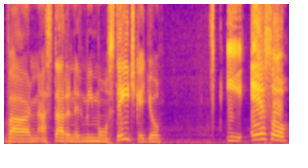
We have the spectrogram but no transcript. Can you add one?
van a estar en el mismo stage que yo. Y eso,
